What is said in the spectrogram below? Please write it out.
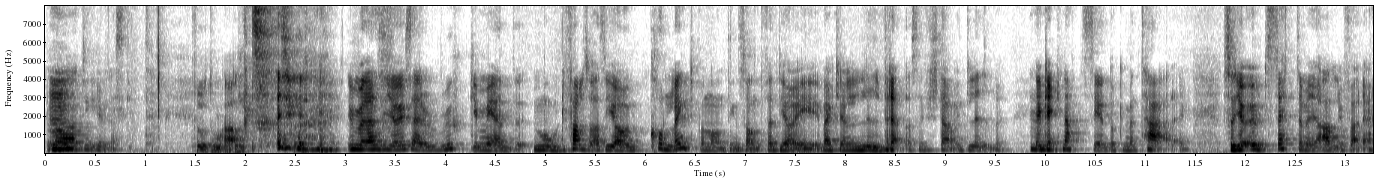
Vad tycker du är läskigt? Förutom allt. Men alltså jag är så här rookie med mordfall så. Alltså jag kollar inte på någonting sånt för att jag är verkligen livrädd. Alltså det förstör mitt liv. Jag kan knappt se dokumentärer. Så jag utsätter mig aldrig för det.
